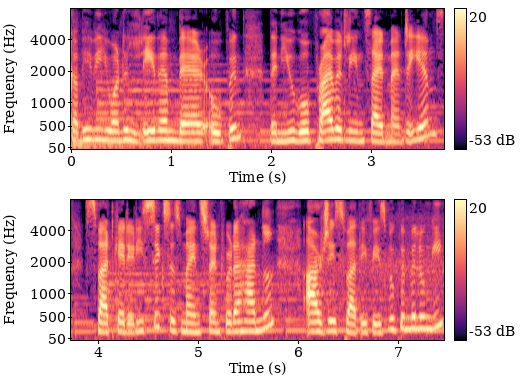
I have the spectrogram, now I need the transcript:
कभी भी you want to lay them there open then you go privately inside my DMs swat cat 86 is my insta Twitter handle RJ Swati Facebook पे मिलूँगी.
